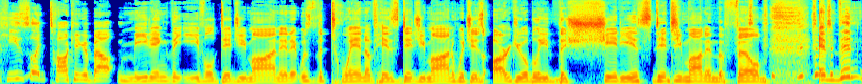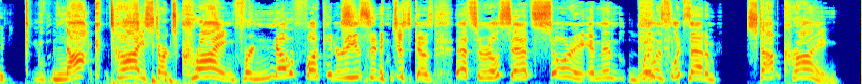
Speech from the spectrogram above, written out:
He's like talking about meeting the evil Digimon, and it was the twin of his Digimon, which is arguably the shittiest Digimon in the film. and then Knock Tai starts crying for no fucking reason and just goes, That's a real sad story. And then Willis looks at him, Stop crying.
